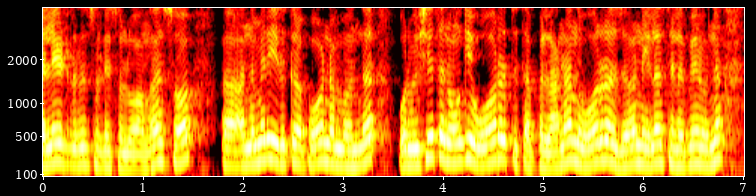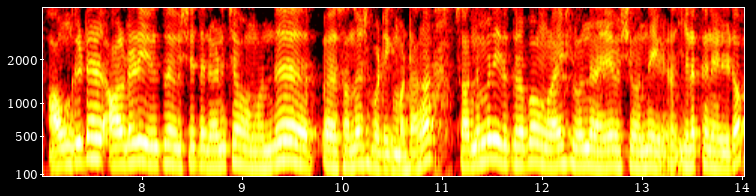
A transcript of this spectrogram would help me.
எல்லையிடுறதுன்னு சொல்லி சொல்லுவாங்க. ஸோ அந்தமாரி இருக்கிறப்போ நம்ம வந்து ஒரு விஷயத்தை நோக்கி ஓடுறது தப்பு இல்லை. ஆனால் அந்த ஓடுற ஜேர்னியில் சில பேர் வந்து அவங்ககிட்ட ஆல்ரெடி இருக்கிற விஷயத்த நினச்சி அவங்க வந்து சந்தோஷப்பட்டிக்க மாட்டாங்க. ஸோ அந்தமாரி இருக்கிறப்போ அவங்க லைஃப்பில் வந்து நிறைய விஷயம் வந்து இலக்க நேரிடும்.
